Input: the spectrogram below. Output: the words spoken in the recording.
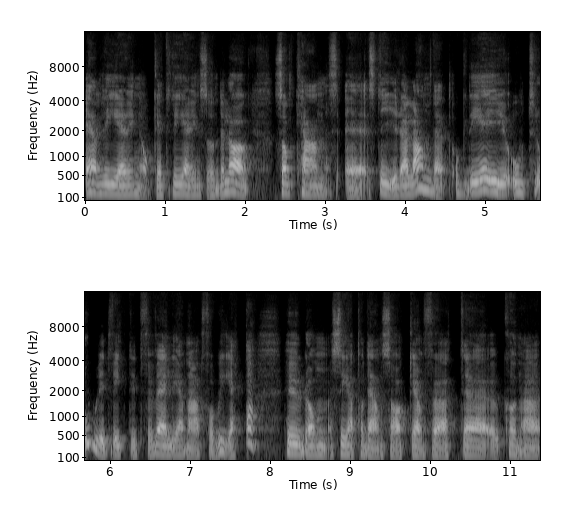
en regering och ett regeringsunderlag som kan eh, styra landet. Och det är ju otroligt viktigt för väljarna att få veta hur de ser på den saken för att eh, kunna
